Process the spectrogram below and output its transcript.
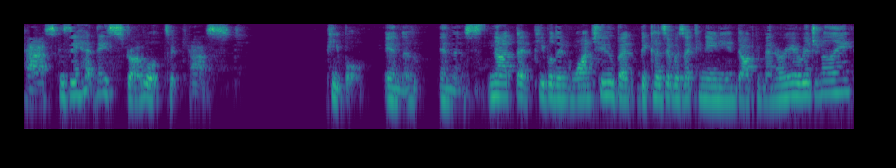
cast because they had they struggled to cast people in the in this. Not that people didn't want to, but because it was a Canadian documentary originally,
